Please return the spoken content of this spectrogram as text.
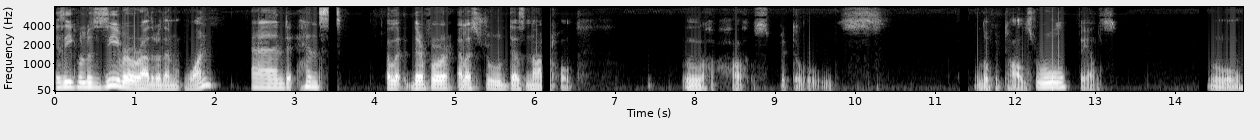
is equal to 0 rather than 1 and hence therefore LS rule does not hold hospitals L'Hopital's rule fails. Rule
